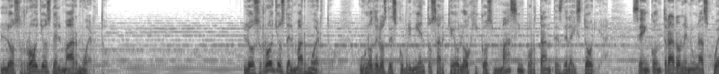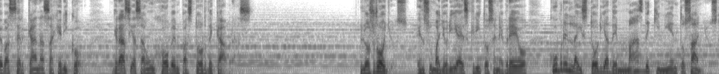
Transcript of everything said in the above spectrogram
Los rollos del Mar Muerto los rollos del Mar Muerto, uno de los descubrimientos arqueológicos más importantes de la historia, se encontraron en unas cuevas cercanas a Jericó, gracias a un joven pastor de cabras. Los rollos, en su mayoría escritos en hebreo, cubren la historia de más de 500 años,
